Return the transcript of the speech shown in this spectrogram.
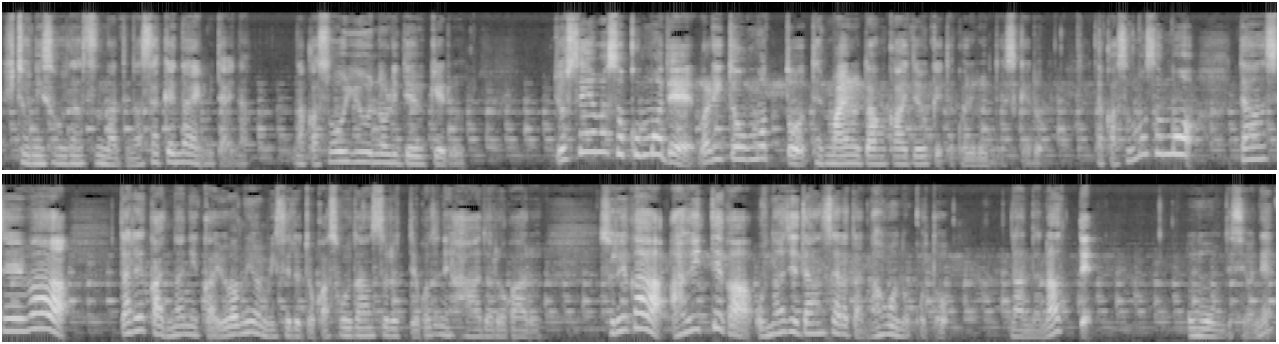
人に相談するなんて情けないみたいな、なんかそういうノリで受ける。女性はそこまで割ともっと手前の段階で受けてくれるんですけど、だからそもそも男性は誰かに何か弱みを見せるとか相談するっていうことにハードルがあるそれが相手が同じ男性だったらなおのことなんだなって思うんですよね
